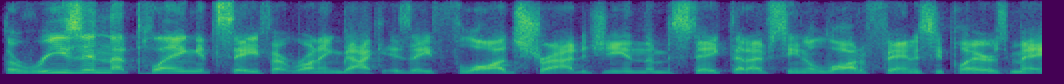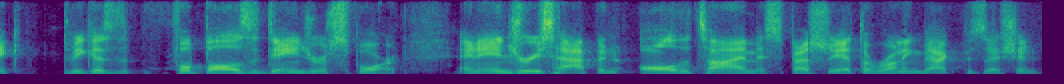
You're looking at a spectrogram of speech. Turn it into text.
the reason that playing it safe at running back is a flawed strategy and the mistake that I've seen a lot of fantasy players make because football is a dangerous sport and injuries happen all the time, especially at the running back position.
